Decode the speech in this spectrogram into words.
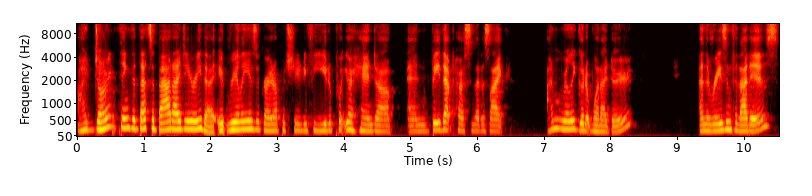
I don't think that that's a bad idea either. It really is a great opportunity for you to put your hand up and be that person that is like, I'm really good at what I do. And the reason for that is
